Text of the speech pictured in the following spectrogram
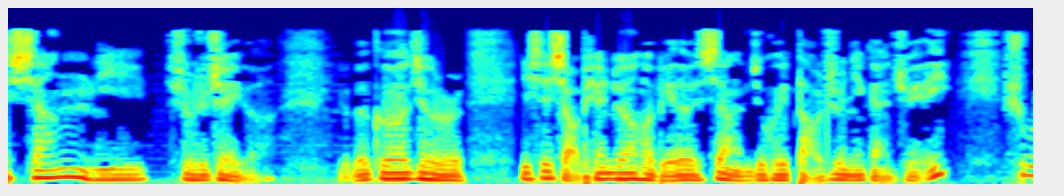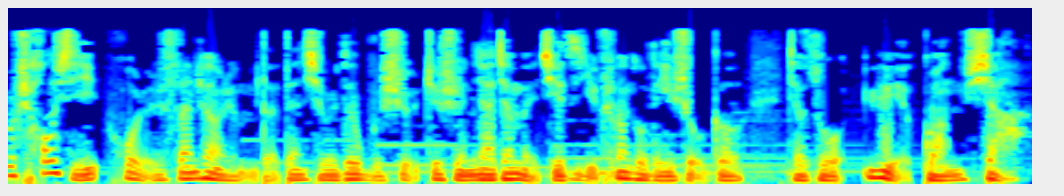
想你，是不是这个？有的歌就是一些小篇章和别的像，就会导致你感觉哎，是不是抄袭或者是翻唱什么的？但其实都不是，这是人家江美琪自己创作的一首歌，叫做《月光下》。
